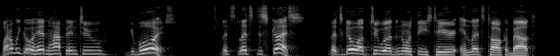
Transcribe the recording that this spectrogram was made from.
why don't we go ahead and hop into your boys? Let's let's discuss. Let's go up to uh, the Northeast here and let's talk about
